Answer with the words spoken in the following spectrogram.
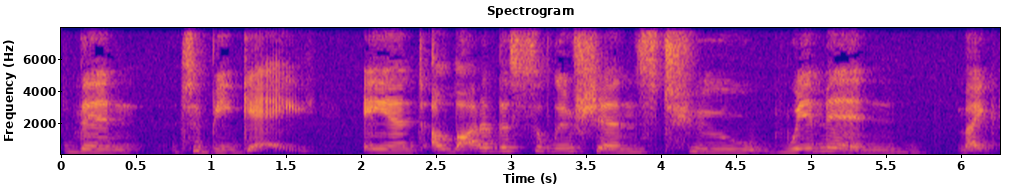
than to be gay. And a lot of the solutions to women like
